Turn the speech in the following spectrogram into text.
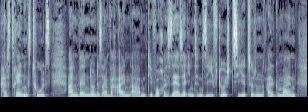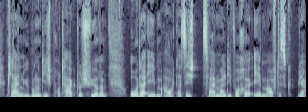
als Trainingstools anwende und das einfach einen Abend die Woche sehr, sehr intensiv durchziehe zu den allgemeinen kleinen Übungen, die ich pro Tag durchführe. Oder eben auch, dass ich zweimal die Woche eben auf das ja,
